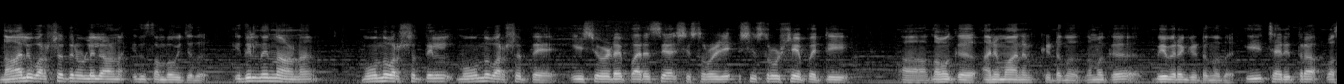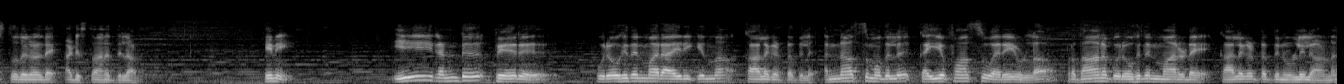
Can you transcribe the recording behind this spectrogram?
നാല് വർഷത്തിനുള്ളിലാണ് ഇത് സംഭവിച്ചത്. ഇതിൽ നിന്നാണ് മൂന്ന് വർഷത്തിൽ മൂന്ന് വർഷത്തെ ഈശോയുടെ പരസ്യ ശുശ്രൂഷ ശുശ്രൂഷയെപ്പറ്റി നമുക്ക് അനുമാനം കിട്ടുന്നത് നമുക്ക് വിവരം കിട്ടുന്നത് ഈ ചരിത്ര വസ്തുതകളുടെ അടിസ്ഥാനത്തിലാണ്. ഇനി ഈ രണ്ട് പേര് പുരോഹിതന്മാരായിരിക്കുന്ന കാലഘട്ടത്തിൽ അന്നാസ് മുതൽ കയ്യഫാസ് വരെയുള്ള പ്രധാന പുരോഹിതന്മാരുടെ കാലഘട്ടത്തിനുള്ളിലാണ്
